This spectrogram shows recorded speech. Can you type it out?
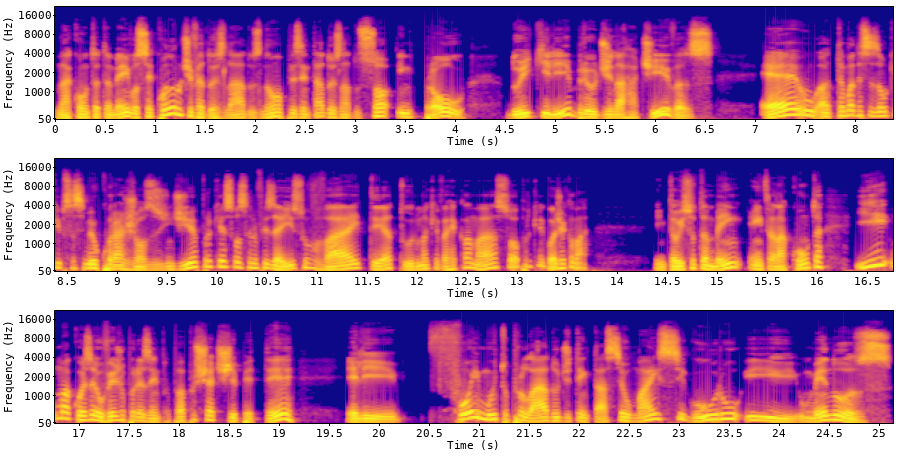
na conta também, você, quando não tiver dois lados, não apresentar dois lados só em prol do equilíbrio de narrativas, é até uma decisão que precisa ser meio corajosa hoje em dia, porque se você não fizer isso, vai ter a turma que vai reclamar só porque gosta de reclamar. Então isso também entra na conta. E uma coisa eu vejo, por exemplo, o próprio ChatGPT, ele foi muito pro lado de tentar ser o mais seguro e o menos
